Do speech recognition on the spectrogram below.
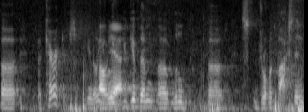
uh, uh, characters. You know, Oh, you, yeah. you give them uh, little uh, boxed-in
